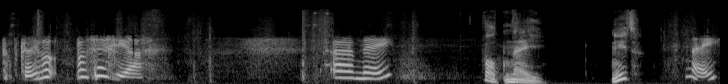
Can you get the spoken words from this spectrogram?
dat kan je wel, wel zeggen, ja. Eh, nee, Wat? Nee. Niet? nee.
